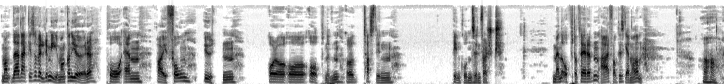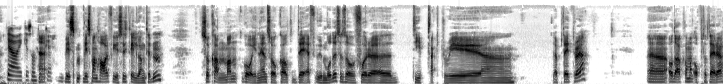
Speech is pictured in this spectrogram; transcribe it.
man, det, er, det er ikke så veldig mye man kan gjøre på en iPhone uten å, å åpne den og taste inn PIN-koden sin først. Men å oppdatere den er faktisk en av dem. Aha. Ja, ikke sant, ok. Hvis, hvis man har fysisk tilgang til den, så kan man gå inn i en såkalt DFU-modus, altså for uh, Deep Factory uh, Update, tror jeg. Uh, og da kan man oppdatere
